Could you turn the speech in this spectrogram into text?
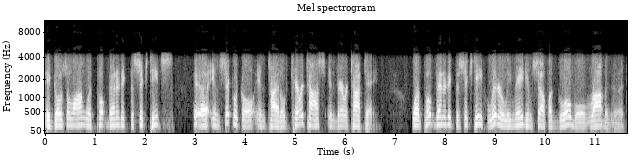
It goes along with Pope Benedict XVI's uh, encyclical entitled Caritas in Veritate, where Pope Benedict XVI literally made himself a global Robin Hood.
